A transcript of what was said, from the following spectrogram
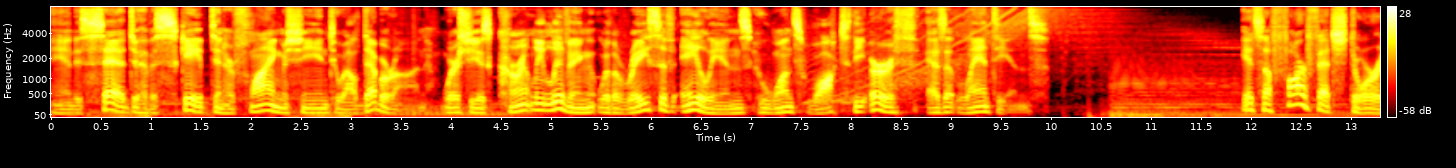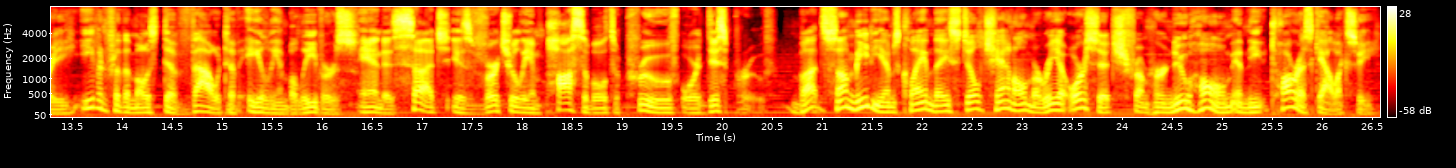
and is said to have escaped in her flying machine to Aldebaran, where she is currently living with a race of aliens who once walked the Earth as Atlanteans. It's a far fetched story, even for the most devout of alien believers. And as such, is virtually impossible to prove or disprove. But some mediums claim they still channel Maria Orsitsch from her new home in the Taurus galaxy.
